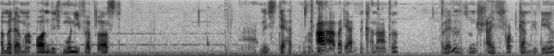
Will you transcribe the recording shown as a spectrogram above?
Haben wir da mal ordentlich Muni verpasst. Mist, der hat... Ah, aber der hat eine Granate. Aber er hat so ein scheiß Shotgun-Gewehr.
